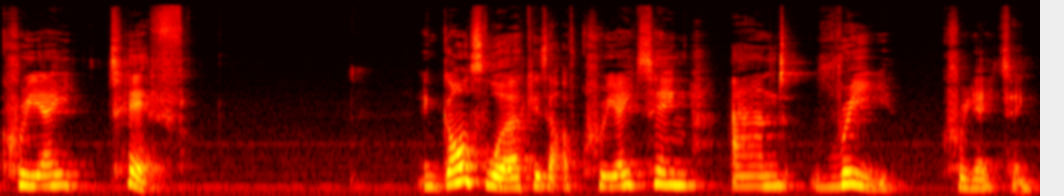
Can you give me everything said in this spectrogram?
creative. And God's work is that of creating and recreating.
